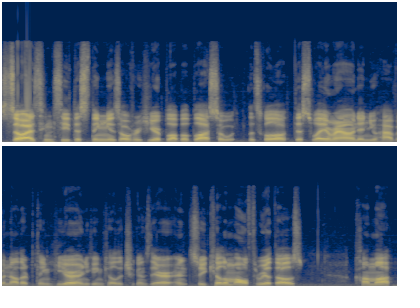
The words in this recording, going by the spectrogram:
So as you can see, this thing is over here, blah, blah, blah. So let's go this way around, and you have another thing here, and you can kill the chickens there. And so you kill them all three of those. Come up,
